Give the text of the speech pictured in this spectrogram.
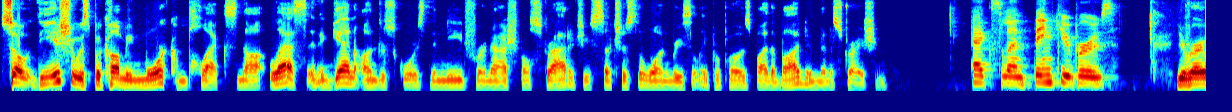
So the issue is becoming more complex, not less, and again underscores the need for a national strategy such as the one recently proposed by the Biden administration. Excellent. Thank you, Bruce. You're very wel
